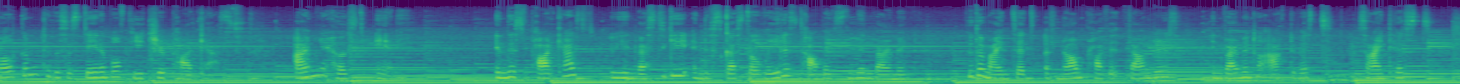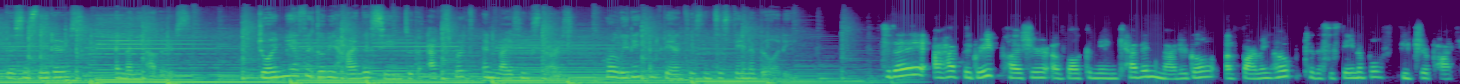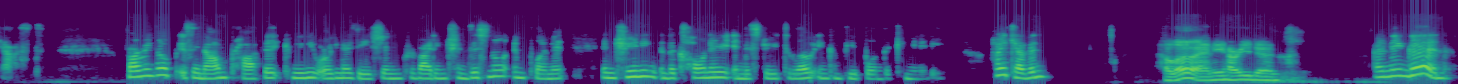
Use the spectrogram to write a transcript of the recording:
Welcome to the Sustainable Future Podcast. I'm your host, Annie. In this podcast, we investigate and discuss the latest topics in the environment through the mindsets of nonprofit founders, environmental activists, scientists, business leaders, and many others. Join me as I go behind the scenes with experts and rising stars who are leading advances in sustainability. Today, I have the great pleasure of welcoming Kevin Madrigal of Farming Hope to the Sustainable Future podcast. Farming Hope is a nonprofit community organization providing transitional employment and training in the culinary industry to low income people in the community. Hi, Kevin. Hello, Annie. How are you doing? I'm doing good.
